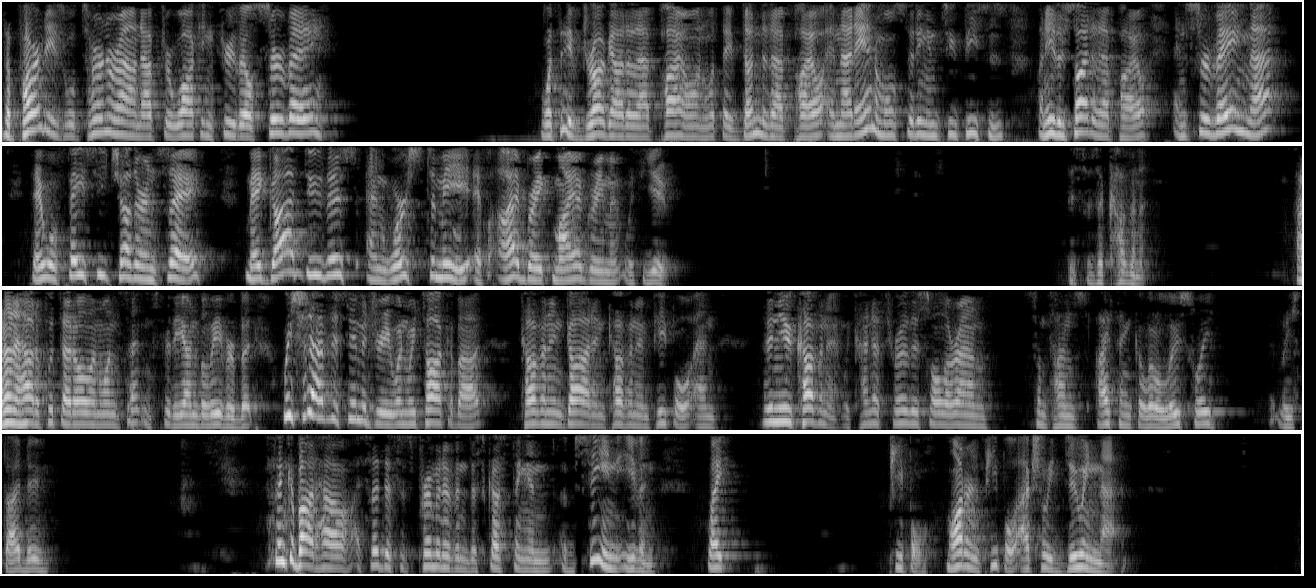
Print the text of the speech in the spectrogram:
The parties will turn around after walking through. They'll survey what they've drug out of that pile and what they've done to that pile, and that animal sitting in two pieces on either side of that pile, and surveying that, they will face each other and say, May God do this and worse to me if I break my agreement with you. This is a covenant. I don't know how to put that all in one sentence for the unbeliever, but we should have this imagery when we talk about covenant God and covenant people and the new covenant. We kind of throw this all around sometimes, I think, a little loosely. At least I do. Think about how I said this is primitive and disgusting and obscene even. Like people, modern people actually doing that.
